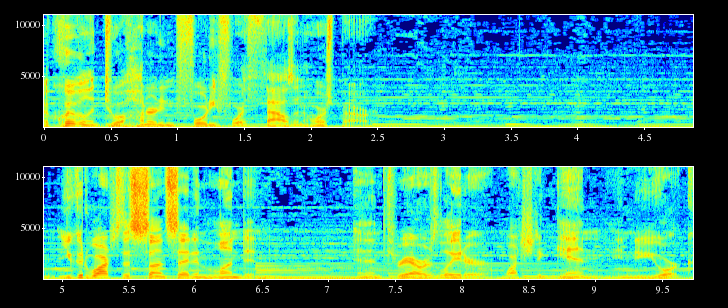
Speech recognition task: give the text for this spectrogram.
equivalent to 144,000 horsepower. You could watch the sunset in London, and then three hours later, watch it again in New York.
